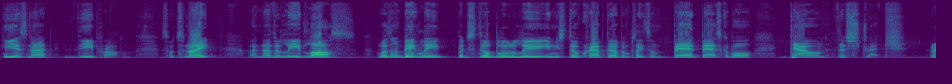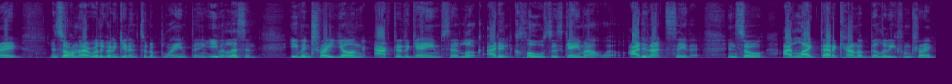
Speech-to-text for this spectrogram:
He is not the problem. So tonight, another lead loss. Wasn't a big lead, but you still blew the lead, and you still crapped up and played some bad basketball down the stretch right? And so I'm not really going to get into the blame thing. Even listen, even Trae Young after the game said, "Look, I didn't close this game out well. I did not say that." And so I like that accountability from Trae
